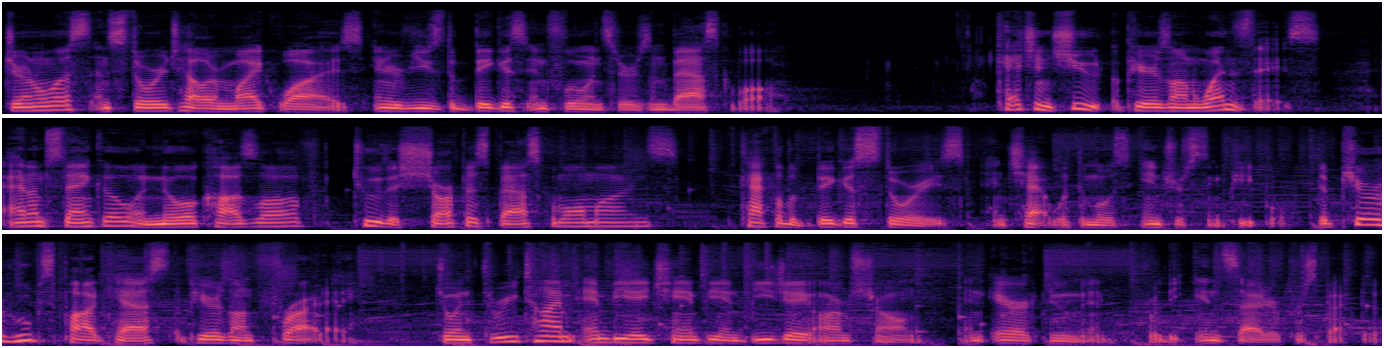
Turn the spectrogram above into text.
journalist and storyteller Mike Wise interviews the biggest influencers in basketball. Catch and Shoot appears on Wednesdays. Adam Stanko and Noah Kozlov, two of the sharpest basketball minds, tackle the biggest stories and chat with the most interesting people. The Pure Hoops podcast appears on Friday. Join three time NBA champion BJ Armstrong and Eric Newman for the insider perspective.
